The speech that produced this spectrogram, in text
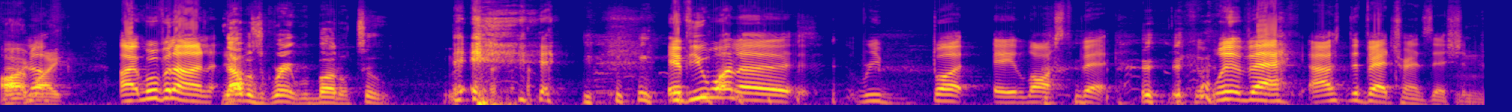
All right, Enough. Mike. All right, moving on. That was a great rebuttal too. if you want to rebut a lost bet, you can win it back. Uh, the bet transition.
